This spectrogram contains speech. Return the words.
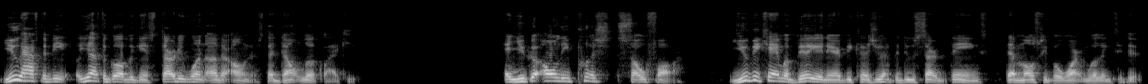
you have to be you have to go up against 31 other owners that don't look like you. And you can only push so far. You became a billionaire because you have to do certain things that most people weren't willing to do.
